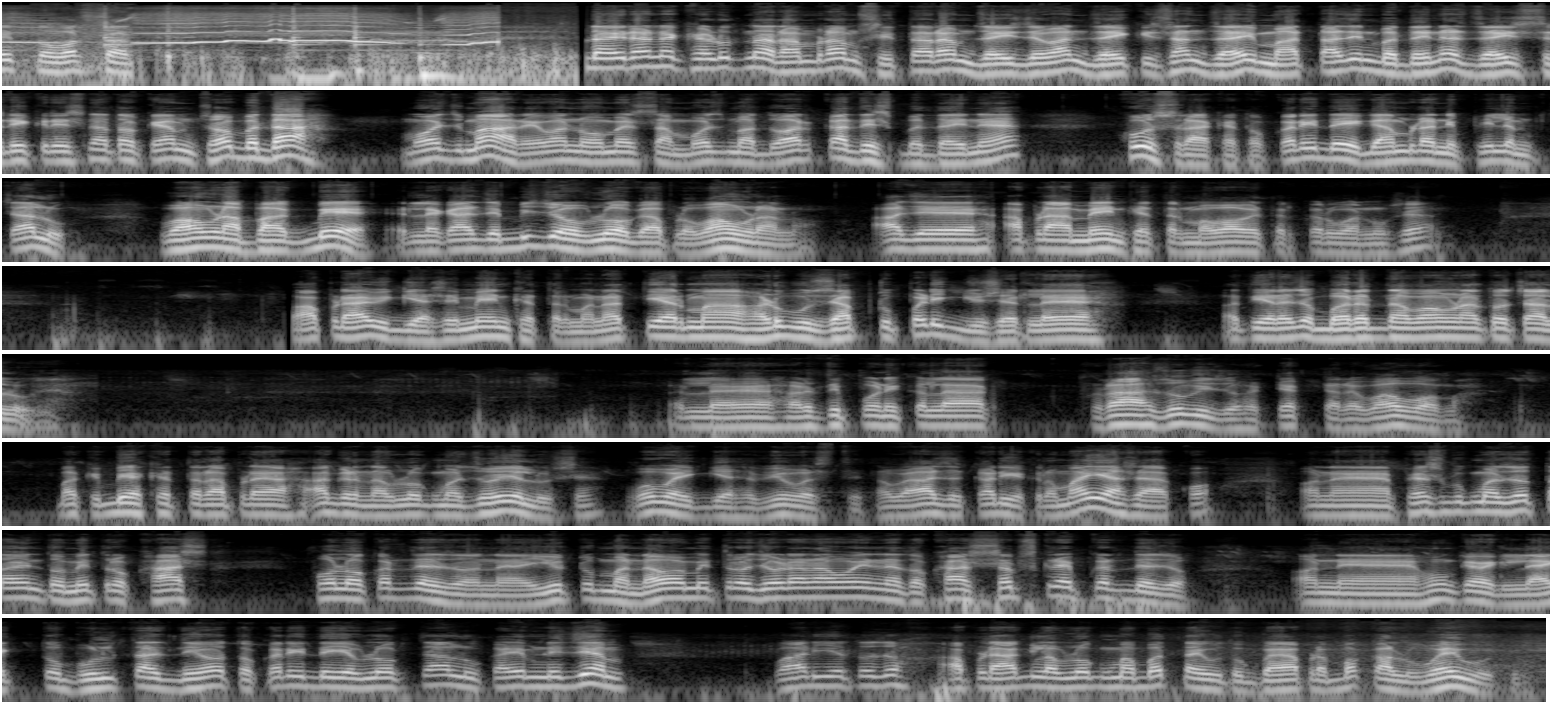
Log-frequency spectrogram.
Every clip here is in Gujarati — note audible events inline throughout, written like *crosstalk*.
રીતનો વરસાદ. ડાયરાને ખેડૂતના રામ રામ, સીતારામ, જય જવાન, જય કિસાન, જય માતાજી ને બધાને જય શ્રી કૃષ્ણ. તો કેમ છો બધા? મોજમાં રહેવાનું હંમેશા મોજમાં દ્વારકાધીશ બધાને ખુશ રાખે. તો કરી દઈ ગામડાની ફિલ્મ ચાલુ. વાવણા ભાગ બે, એટલે કે આજે બીજો વ્લોગ આપણો વાવણાનો. આજે આપણે આ મેઇન ખેતરમાં વાવેતર કરવાનું છે. તો આપણે આવી ગયા છે મેઇન ખેતરમાં અત્યારમાં હળવું ઝાપટું પડી ગયું છે, એટલે અત્યારે જો બળદના વાવણા તો ચાલુ છે. એટલે અડધી પોણી કલાક રાહ જોવી જોઈએ ટ્રેક્ટરે વાવવામાં. બાકી બે ખેતર આપણે આગળના વ્લોગમાં જોયેલું છે. વવાઈ ગયા છે વ્યવસ્થિત. હવે આજે કાર્યક્રમ અહીંયા છે આખો. અને ફેસબુકમાં જોતા હોય ને તો મિત્રો ખાસ ફોલો કરી દેજો. અને યુટ્યુબમાં નવા મિત્રો જોડાના હોય ને તો ખાસ સબસ્ક્રાઈબ કરી દેજો. અને શું કહેવાય લાઇક તો ભૂલતા જ નહીં હો. તો કરી દઈએ વ્લોગ ચાલુ. કાયમની જેમ વાડીએ તો જો આપણે આગલા વ્લોગમાં બતાવ્યું હતું કે ભાઈ આપણે બકાલું વાવ્યું હતું.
